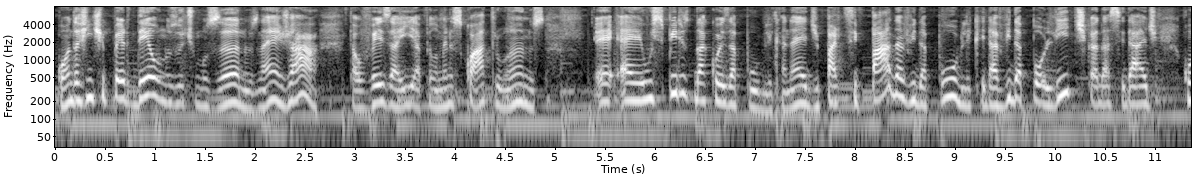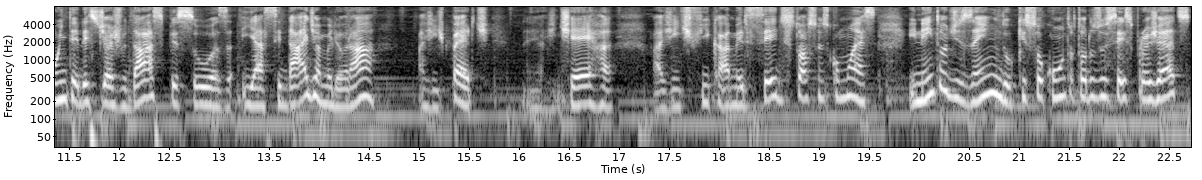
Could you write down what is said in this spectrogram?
Quando a gente perdeu nos últimos anos, né? Já talvez aí há pelo menos quatro anos é, é, o espírito da coisa pública, né? De participar da vida pública e da vida política da cidade com o interesse de ajudar as pessoas e a cidade a melhorar, a gente perde, né? A gente erra, a gente fica à mercê de situações como essa. E nem estou dizendo que sou contra todos os seis projetos.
